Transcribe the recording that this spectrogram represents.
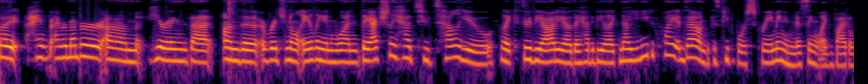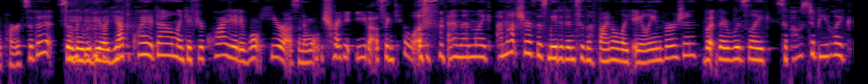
But I, I remember, um, hearing that on the original Alien one, they actually had to tell you, like, through the audio, they had to be like, now you need to quiet down because people were screaming and missing, like, vital parts of it. So they would be like, you have to quiet down. Like, if you're quiet, it won't hear us and it won't try to eat us and kill us. and then, like, I'm not sure if this made it into the final, like, Alien version, but there was, like, supposed to be, like,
